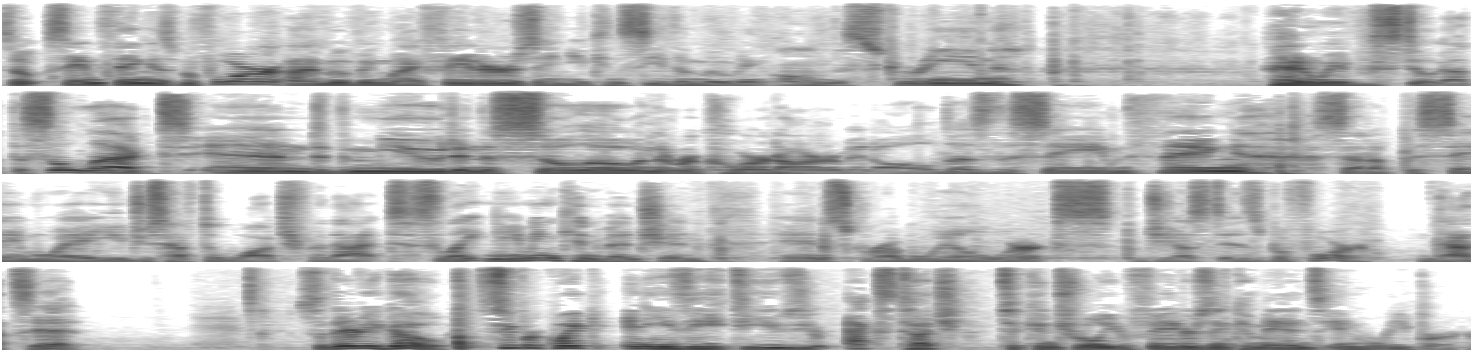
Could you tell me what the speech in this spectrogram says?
So same thing as before, I'm moving my faders, and you can see them moving on the screen. And we've still got the select and the mute and the solo and the record arm. It all does the same thing, set up the same way. You just have to watch for that slight naming convention. And Scrub Wheel works just as before. That's it. So there you go. Super quick and easy to use your X-Touch to control your faders and commands in Reaper.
